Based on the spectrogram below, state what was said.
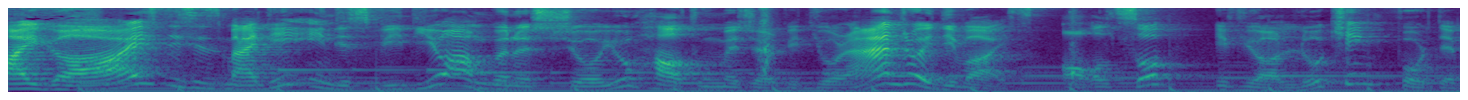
Hi guys, this is Maddie. In this video, I'm gonna show you how to measure with your Android device. Also, if you are looking for the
